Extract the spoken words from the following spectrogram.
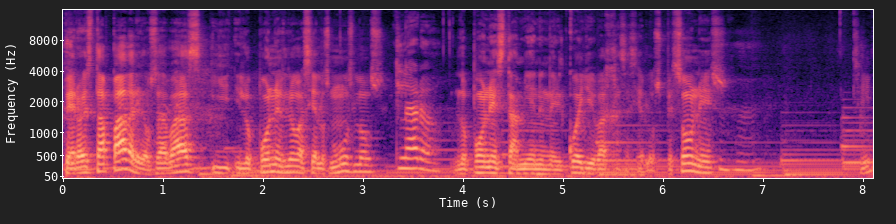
Pero está padre, o sea, vas y, y lo pones luego hacia los muslos, Claro. lo pones también en el cuello y bajas hacia los pezones. ¿Sí?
